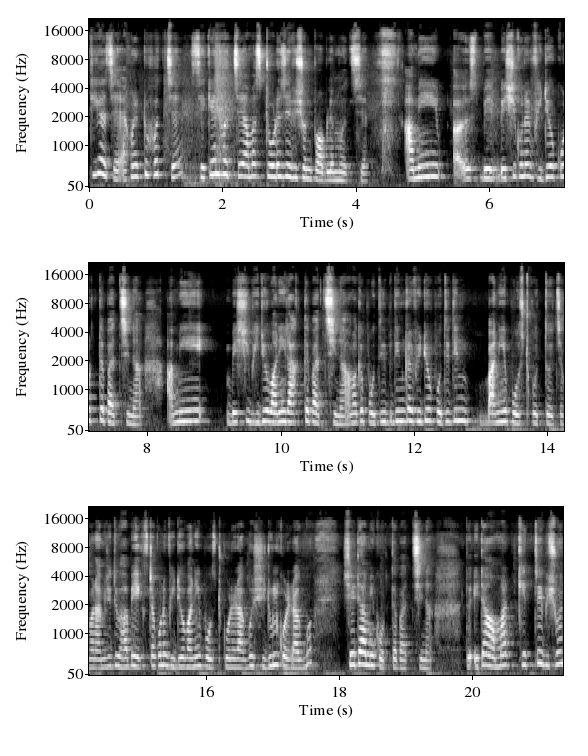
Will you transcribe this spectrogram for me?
ঠিক আছে? এখন একটু হচ্ছে সেকেন্ড হচ্ছে, আমার স্টোরেজে ভীষণ প্রবলেম হচ্ছে। আমি বেশিক্ষণের ভিডিও করতে পারছি না। আমি বেশি ভিডিও বানিয়ে রাখতে পারছি না। আমাকে প্রতিদিনকার ভিডিও প্রতিদিন বানিয়ে পোস্ট করতে হচ্ছে। মানে আমি যদি ভাবি এক্সট্রা কোনো ভিডিও বানিয়ে পোস্ট করে রাখব শিডিউল করে রাখব, সেটা আমি করতে পারছি না। তো এটা আমার ক্ষেত্রে ভীষণ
